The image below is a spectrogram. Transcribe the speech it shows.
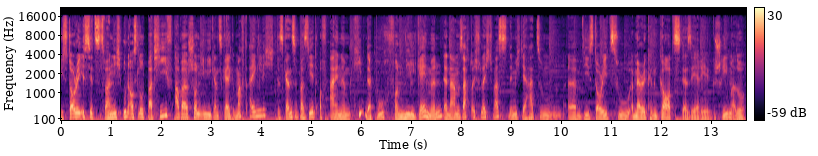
Die Story ist jetzt zwar nicht unauslotbar tief, aber schon irgendwie ganz geil gemacht eigentlich. Das Ganze basiert auf einem Kinderbuch von Neil Gaiman. Der Name sagt euch vielleicht was, nämlich der hat zum, äh, die Story zu American Gods der Serie geschrieben. Also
